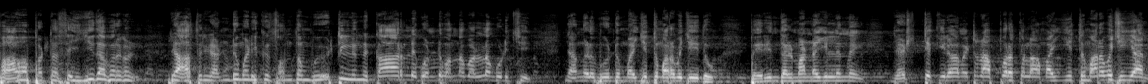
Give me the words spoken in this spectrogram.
പാവപ്പെട്ട സയ്യിദവറുകൾ രാത്രി രണ്ട് മണിക്ക് സ്വന്തം വീട്ടിൽ നിന്ന് കാറിൽ കൊണ്ടുവന്ന വെള്ളം കുടിച്ച് ഞങ്ങൾ വീണ്ടും മയ്യത്ത് മറവ് ചെയ്തു. പെരിന്തൽമണ്ണയിൽ നിന്ന് എട്ട് കിലോമീറ്റർ അപ്പുറത്തുള്ള മയ്യത്ത് മറവ് ചെയ്യാൻ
